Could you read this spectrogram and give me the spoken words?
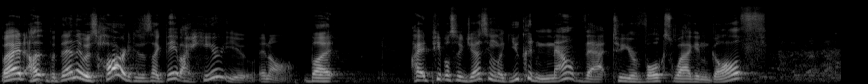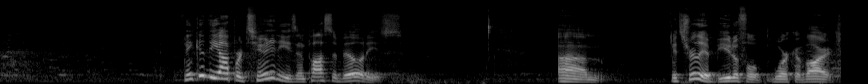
But had, uh, but then it was hard because it's like, babe, I hear you and all, but I had people suggesting like you could mount that to your Volkswagen Golf think of the opportunities and possibilities. Um, it's really a beautiful work of art.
